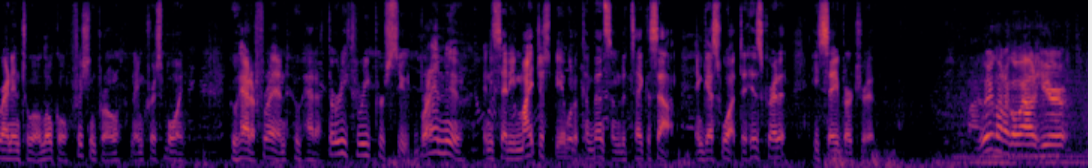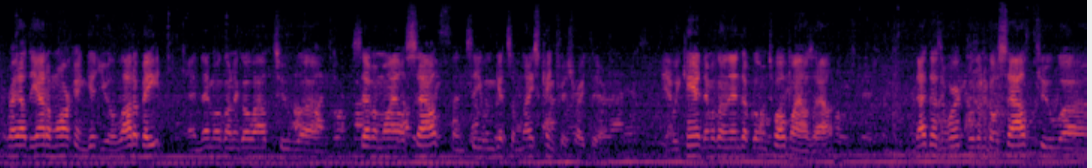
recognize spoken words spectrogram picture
ran into a local fishing pro named Chris Boyne who had a friend who had a 33 Pursuit, brand new, and he said he might just be able to convince him to take us out. And guess what? To his credit, he saved our trip. We're gonna go out here, right out the marker and get you a lot of bait. And then we're gonna go out to, uh, seven miles south and see if we can get some nice kingfish right there. If we can't, then we're gonna end up going twelve miles out. If that doesn't work, we're gonna go south to, uh,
